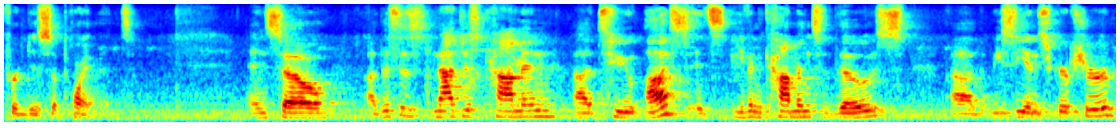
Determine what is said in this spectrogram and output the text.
for disappointment. And so uh, this is not just common uh, to us, it's even common to those uh, that we see in Scripture.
